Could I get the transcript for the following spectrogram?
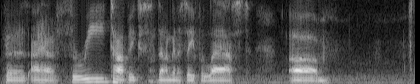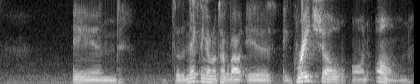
because I have three topics that I'm going to say for last. Um, and so the next thing I'm going to talk about is a great show on OWN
